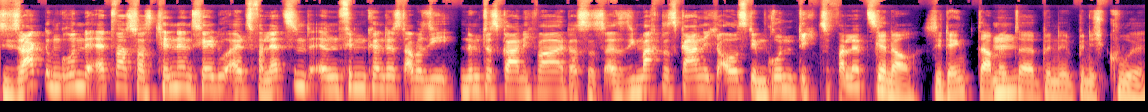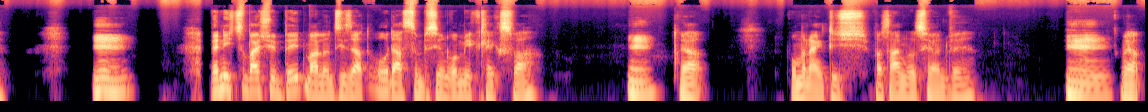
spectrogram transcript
sie sagt im Grunde etwas, was tendenziell du als verletzend empfinden könntest, aber sie nimmt es gar nicht wahr, dass es, also sie macht es gar nicht aus dem Grund, dich zu verletzen. Genau, sie denkt, damit Mhm. äh, bin, bin ich cool. Mhm. Wenn ich zum Beispiel ein Bild mal und sie sagt, oh, da hast du ein bisschen rumgekleckst, war. Mhm. Ja. Wo man eigentlich was anderes hören will. Mhm. Ja.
